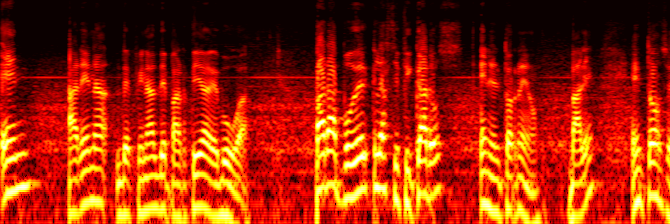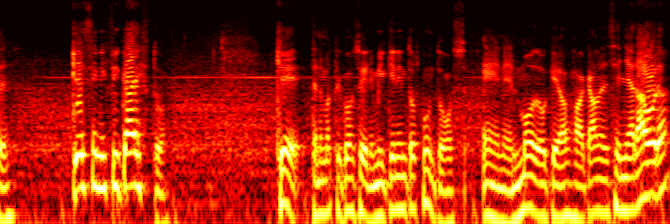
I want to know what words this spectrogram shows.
en arena de final de partida de Buga para poder clasificaros en el torneo, ¿vale? Entonces, ¿qué significa esto? Que tenemos que conseguir 1500 puntos en el modo que os acabo de enseñar ahora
